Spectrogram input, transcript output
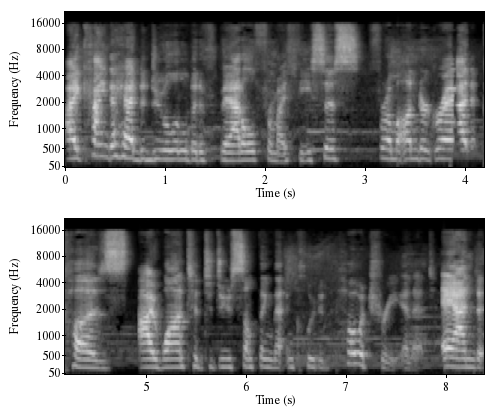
I kind of had to do a little bit of battle for my thesis from undergrad because I wanted to do something that included poetry in it. And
